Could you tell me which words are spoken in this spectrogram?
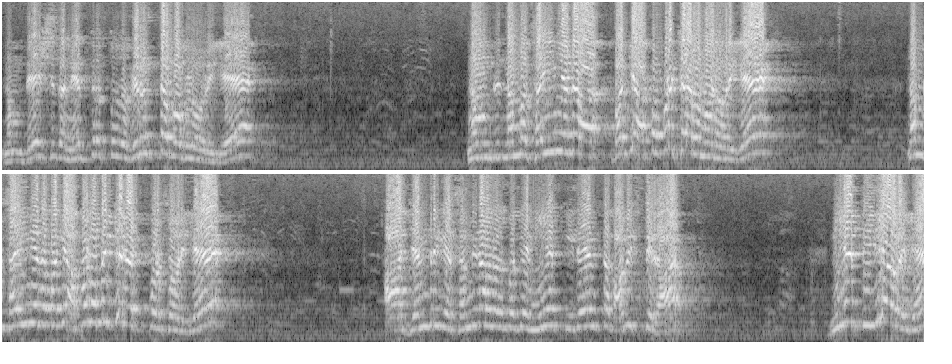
ನಮ್ಮ ದೇಶದ ನೇತೃತ್ವದ ವಿರುದ್ಧ ಬಗಳೋರಿಗೆ ನಮ್ ನಮ್ಮ ಸೈನ್ಯದ ಬಗ್ಗೆ ಅಪಪ್ರಚಾರ ಮಾಡುವವರಿಗೆ ನಮ್ಮ ಸೈನ್ಯದ ಬಗ್ಗೆ ಅಪನಂಬಿಕೆ ವ್ಯಕ್ತಪಡಿಸೋರಿಗೆ ಆ ಜನರಿಗೆ ಸಂವಿಧಾನದ ಬಗ್ಗೆ ನಿಯತ್ತಿದೆ ಅಂತ ಭಾವಿಸ್ತೀರಾ? ನಿಯತ್ತಿದೆಯಾ ಅವರಿಗೆ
